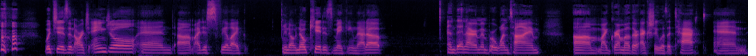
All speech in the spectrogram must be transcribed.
which is an archangel. And um, I just feel like you know, no kid is making that up. And then I remember one time um, my grandmother actually was attacked and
